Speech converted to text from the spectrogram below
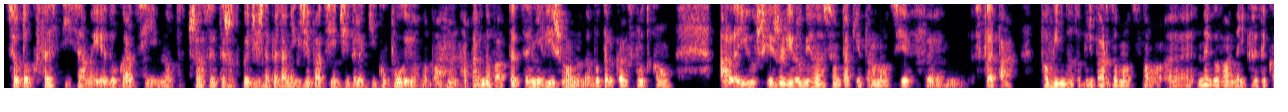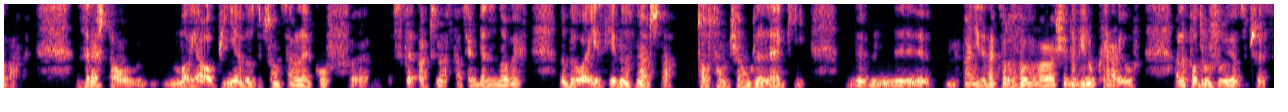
Co do kwestii samej edukacji, no to trzeba sobie też odpowiedzieć na pytanie, gdzie pacjenci te leki kupują, no bo na pewno w aptece nie wiszą one na butelkach z wódką, ale już jeżeli robione są takie promocje w sklepach, powinno to być bardzo mocno e, negowane i krytykowane. Zresztą moja opinia dotycząca leków e, w sklepach czy na stacjach benzynowych no była jest jednoznaczna to są ciągle leki. Y, pani redaktor odwoływała się do wielu krajów, ale podróżując przez,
